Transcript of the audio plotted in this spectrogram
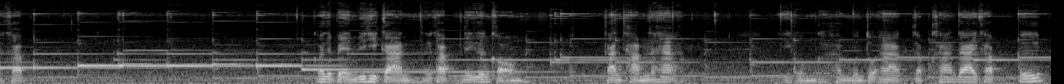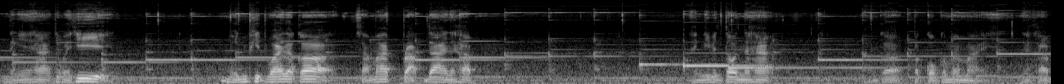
นะครับ ก็จะเป็นวิธีการนะครับในเรื่องของการทำนะฮะนี่ผมก็ทำหมุนตัว R กับข้างได้ครับปึ๊บอย่างนี้ฮะจังหวที่หมุนผิดไว้แล้วก็สามารถปรับได้นะครับ อย่างนี้เป็นต้นนะฮะผมก็ประกบเข้ามาใหม่นะครับ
